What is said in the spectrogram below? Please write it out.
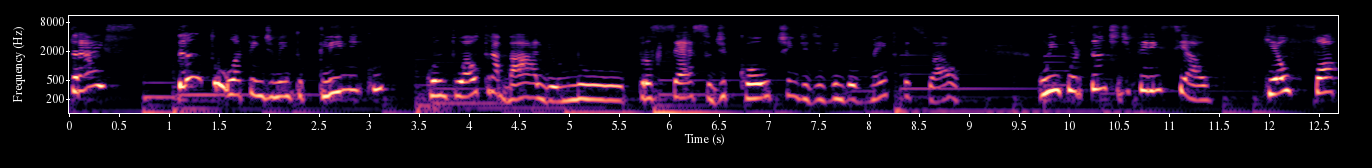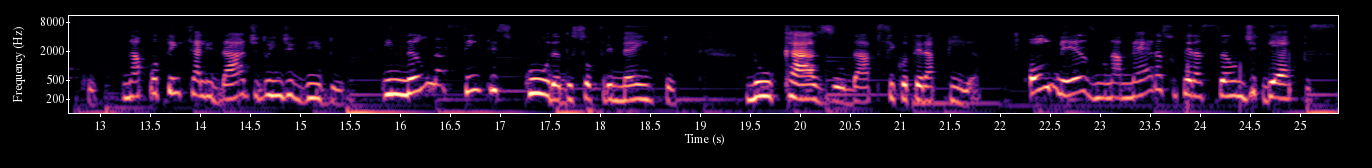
traz tanto o atendimento clínico quanto ao trabalho no processo de coaching, de desenvolvimento pessoal, um importante diferencial, que é o foco na potencialidade do indivíduo e não na simples cura do sofrimento, no caso da psicoterapia, ou mesmo na mera superação de gaps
